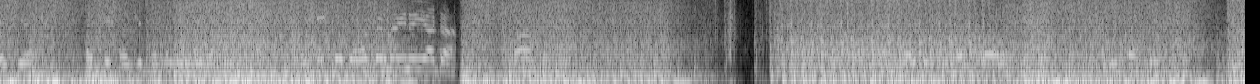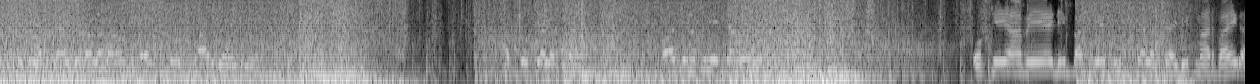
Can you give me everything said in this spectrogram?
ओके अंकित अंकित बंदा को revive करते हैं। अंकित को कवर करना ही नहीं वाह आपको क्या लगता है? और यहाँ पे ये क्या हो ओके यहाँ पे डीप बाकी है डीप क्या लगता है? डीप मार पाएगा?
